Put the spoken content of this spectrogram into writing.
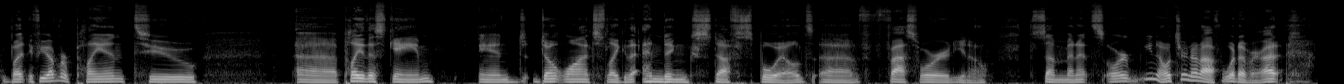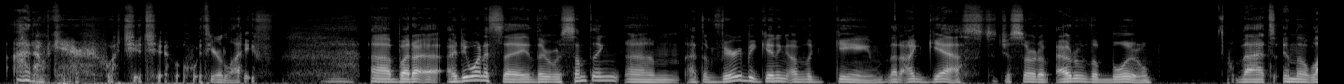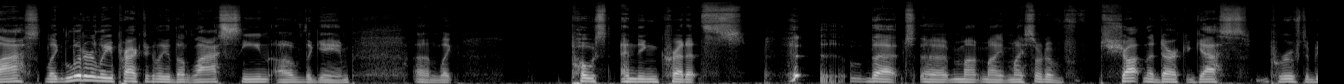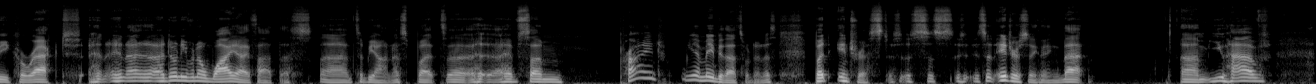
but if you ever plan to uh, play this game and don't want like the ending stuff spoiled, uh, fast forward, you know, some minutes or, you know, turn it off, whatever. I, I don't care what you do with your life. Uh, but I, I do want to say there was something um, at the very beginning of the game that I guessed, just sort of out of the blue, that in the last, like literally practically the last scene of the game, um, like post ending credits that uh, my, my my sort of shot in the dark guess proved to be correct, and and I, I don't even know why I thought this, uh, to be honest. But uh, I have some pride, yeah, maybe that's what it is. But interest, it's, it's, it's an interesting thing that um, you have.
